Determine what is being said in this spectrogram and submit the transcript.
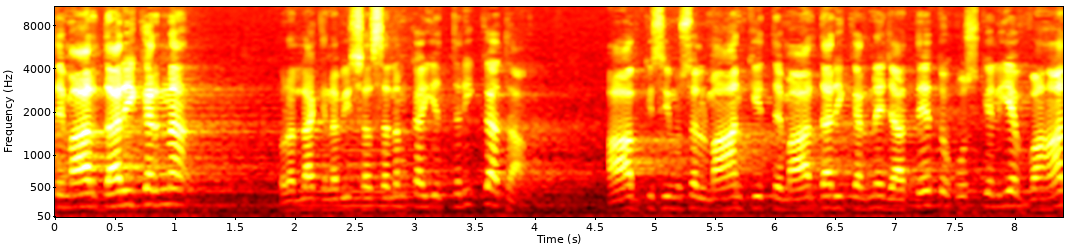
तीमारदारी करना। और अल्लाह के नबी वसल्लम का ये तरीका था, आप किसी मुसलमान की तीमारदारी करने जाते तो उसके लिए वहाँ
